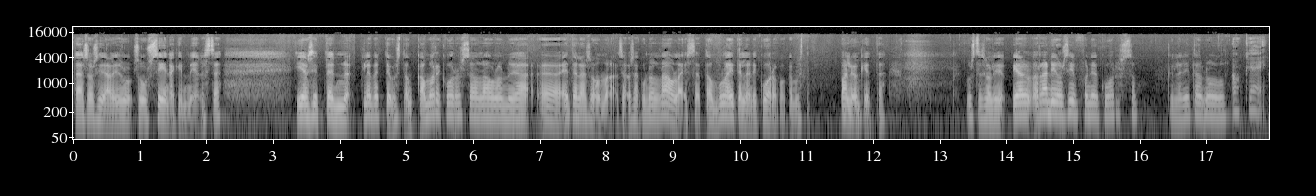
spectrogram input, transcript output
tämä sosiaalisuus siinäkin mielessä. Ja sitten Levettimuston kamarikuorossa on laulanut ja Etelä-Suomalaisen osakunnan laulajissa. Että on mulla itselläni kuorokokemusta paljonkin, että musta se oli, ja Radion sinfoniakuorossa, kyllä niitä on ollut. Okei. Okay.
